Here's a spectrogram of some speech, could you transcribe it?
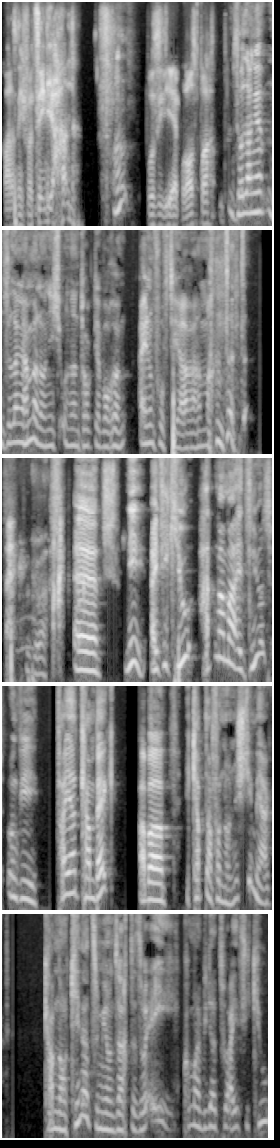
war das nicht vor zehn Jahren, Hm? Wo sie die App rausbrachten? So lange, so lange haben wir noch nicht unseren Talk der Woche. 51 Jahre haben wir unseren äh, nee, ICQ hatten wir mal als News irgendwie feiert Comeback, aber ich habe davon noch nicht gemerkt. Kam noch keiner zu mir und sagte so, ey, komm mal wieder zu ICQ,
